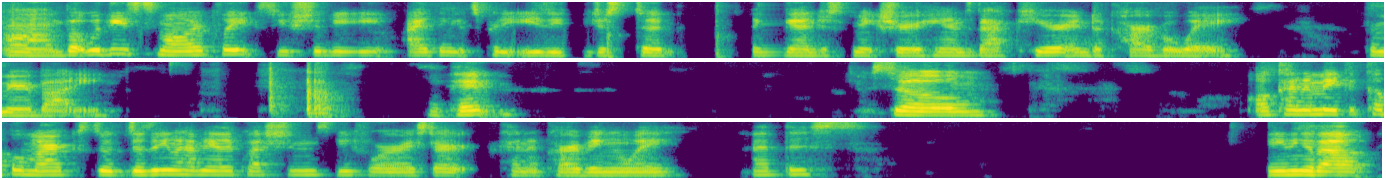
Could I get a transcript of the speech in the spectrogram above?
Um, but with these smaller plates, you should be, I think it's pretty easy just to, again, just make sure your hand's back here and to carve away from your body. Okay. So I'll kind of make a couple marks. So does anyone have any other questions before I start kind of carving away? at this? Anything about,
